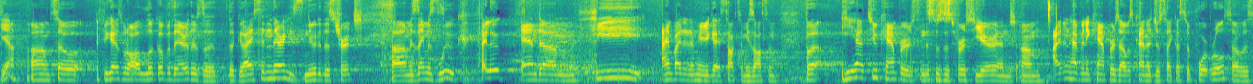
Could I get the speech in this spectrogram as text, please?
Yeah. Um, so if you guys would all look over there, there's a, the guy sitting there. He's new to this church. Um, his name is Luke. Hey, Luke. And um, he, I invited him here. You guys talked to him. He's awesome. But he had two campers, and this was his first year. And um, I didn't have any campers. I was kind of just like a support role, so I was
